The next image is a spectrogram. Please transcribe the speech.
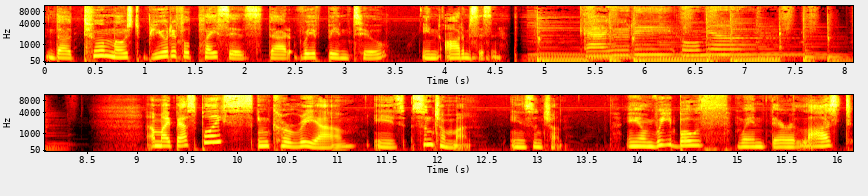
the two most beautiful places that we've been to in autumn season. Uh, my best place in Korea is Suncheonman in Suncheon. And we both went there last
